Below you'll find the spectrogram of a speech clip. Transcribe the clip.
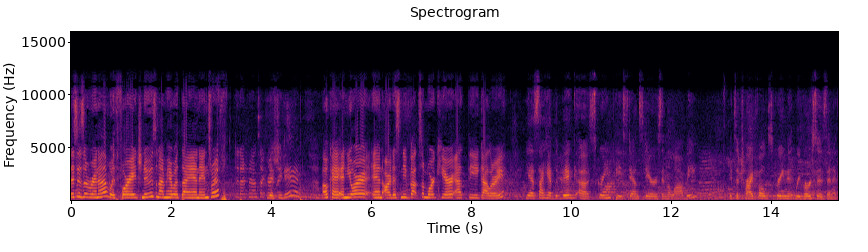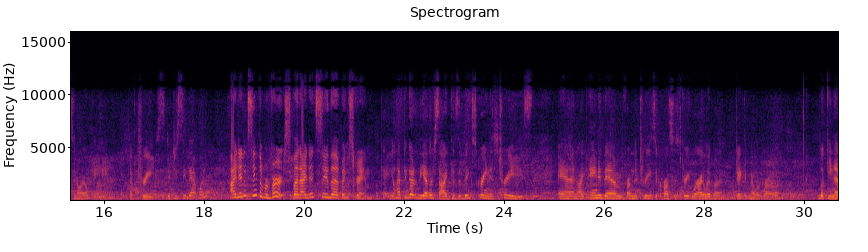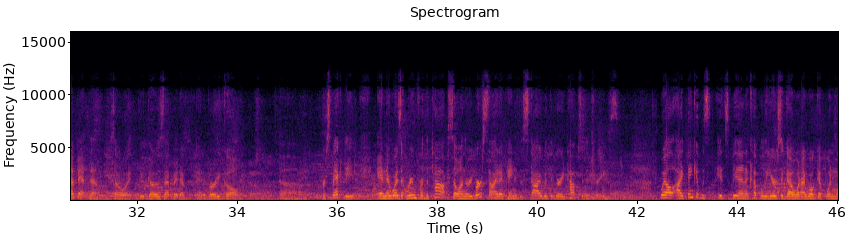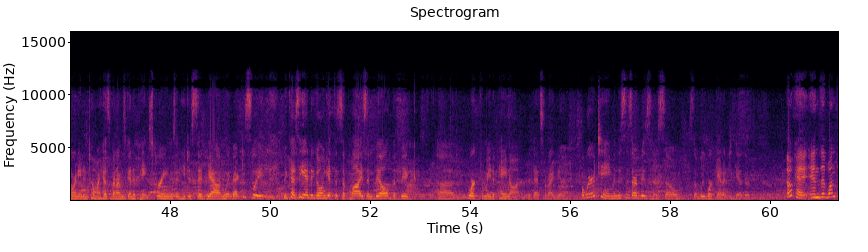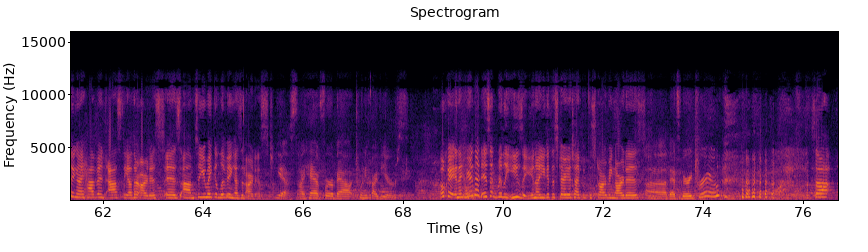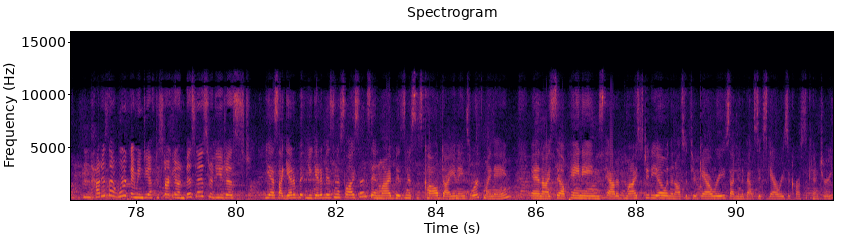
This is Arinna with 4-H News, and I'm here with Diane Ainsworth. Did I pronounce that correctly? Yes, you did. Okay, and you're an artist, and you've got some work here at the gallery. Yes, I have the big uh, screen piece downstairs in the lobby. It's a trifold screen that reverses, and it's an oil painting of trees. Did you see that one? I didn't see the reverse, but I did see the big screen. Okay, you'll have to go to the other side because the big screen is trees, and I painted them from the trees across the street where I live on Jacob Miller Road, looking up at them. So it, it goes up at a, at a vertical um, perspective, and there wasn't room for the top. So on the reverse side, I painted the sky with the very tops of the trees. Well, I think it was. It's been a couple of years ago when I woke up one morning and told my husband I was going to paint screens, and he just said yeah and went back to sleep because he had to go and get the supplies and build the big uh, work for me to paint on. But that's what I did. We're a team, and this is our business, so so we work at it together. Okay, and the one thing I haven't asked the other artists is um, so you make a living as an artist. Yes, I have for about 25 years. Okay, and I hear that isn't really easy. You know, you get the stereotype of the starving artist. Uh, that's very true. So, how does that work? I mean, do you have to start your own business, or do you just? Yes, I get a. You get a business license, and my business is called Diane Ainsworth, my name, and I sell paintings out of my studio, and then also through galleries. I'm in about six galleries across the country,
